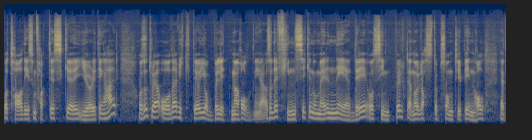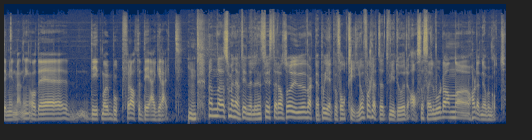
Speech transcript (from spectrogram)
å ta de som faktisk eh, gjør de tingene her. Og så tror jeg òg det er viktig å jobbe litt med holdninger. Altså Det fins ikke noe mer nedrig og simpelt enn å laste opp sånn type innhold, etter min mening. Og det, dit må vi bort fra at det er greit. Mm. Men eh, som jeg nevnte innledningsvis, dere har altså vært med på å hjelpe folk til å få slettet videoer av seg selv. Hvordan har den jobben gått?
